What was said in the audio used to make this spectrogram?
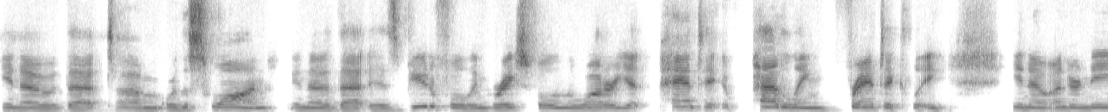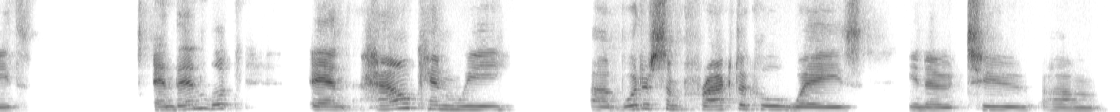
you know that um, or the swan you know that is beautiful and graceful in the water yet panting, paddling frantically you know underneath. And then look and how can we uh, what are some practical ways you know to um,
